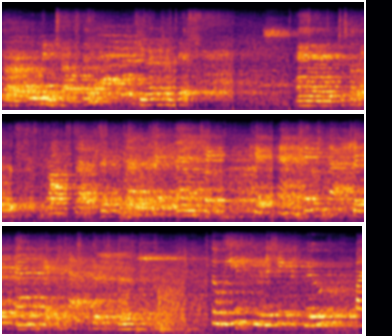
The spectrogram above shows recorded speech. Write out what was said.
We did our open Charleston. So you went from this, and just went like this. Rock step, kick, and kick, and kick, kick, and kick, kick, and kick, So to initiate this move by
